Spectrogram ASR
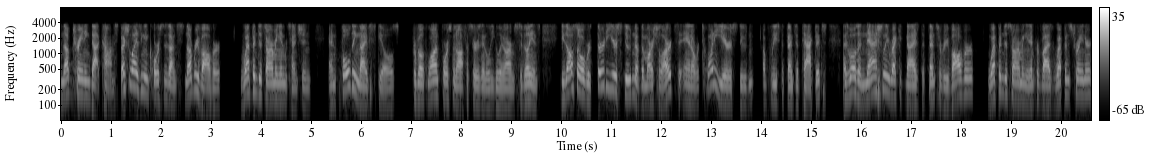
snubtraining.com, specializing in courses on snub revolver, weapon disarming and retention, and folding knife skills for both law enforcement officers and legally armed civilians. He's also over 30 years student of the martial arts and over 20 years student of police defensive tactics, as well as a nationally recognized defensive revolver, weapon disarming and improvised weapons trainer,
